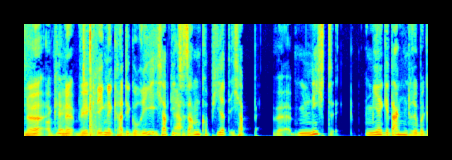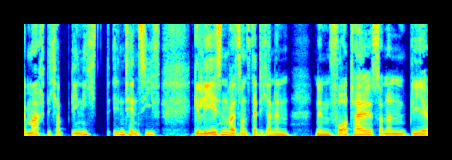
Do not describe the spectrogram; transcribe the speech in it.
Ne? Okay. Ne? Wir kriegen eine Kategorie. Ich habe die Ja. zusammenkopiert. Ich habe äh, nicht mir Gedanken drüber gemacht. Ich habe die nicht intensiv gelesen, weil sonst hätte ich einen, einen Vorteil, sondern die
